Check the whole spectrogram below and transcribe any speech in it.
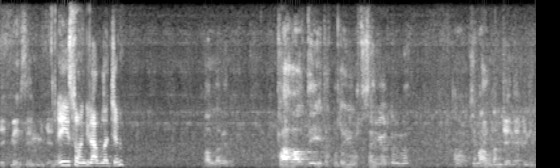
Ekmek senin mi geldi? İyi Songül ablacığım. Vallahi benim. Kahvaltı yedik. Burada yumurta sen gördün mü? Tamam. Kim aldı? Önce ne bileyim.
